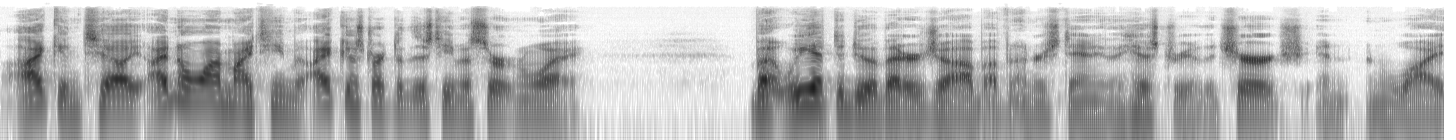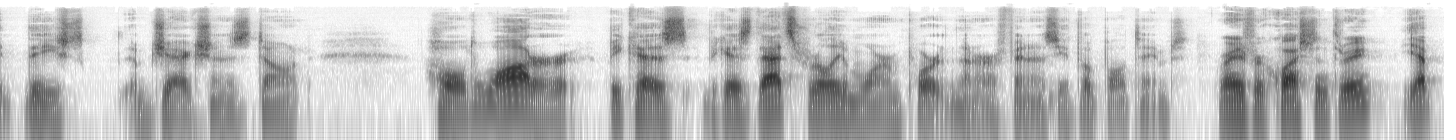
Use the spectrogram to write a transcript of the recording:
I can tell you, I know why my team, I constructed this team a certain way. But we have to do a better job of understanding the history of the church and, and why these objections don't hold water because because that's really more important than our fantasy football teams. Ready for question three? Yep.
